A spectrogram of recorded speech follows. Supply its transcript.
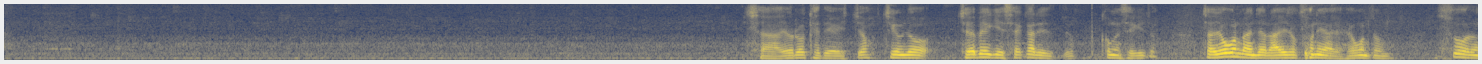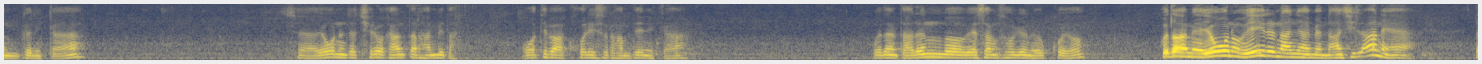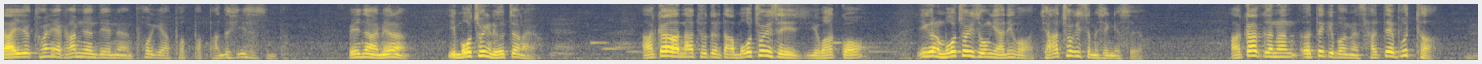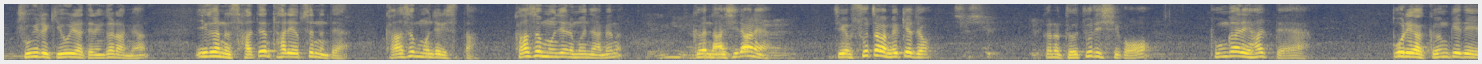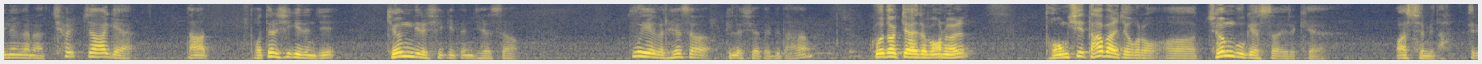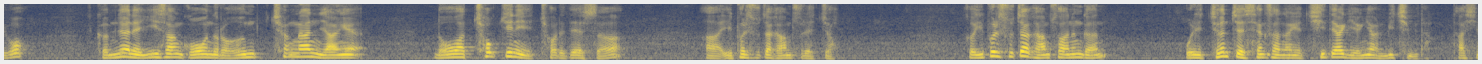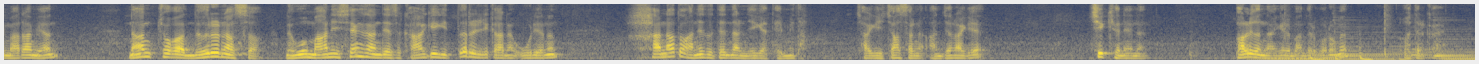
자, 이렇게 되어 있죠. 지금 요 저백이 색깔이 검은색이죠. 자, 요거는 이제 라이조토니아예요. 요건 좀 수월한 거니까. 자, 요거는 이제 치료 간단합니다. 오티바 코리스로 하면 되니까. 그 다음에 다른 뭐 외상 소견 없고요. 그 다음에 요거는 왜 일어나냐면 난실 안에 라이조토니아 감염되는 포기가 반드시 있었습니다. 왜냐하면 이 모촉이 없잖아요. 아까 나초들은 다 모촉에서 이제 왔고 이거는 모촉에서 온 게 아니고 자촉에서만 생겼어요. 아까 거는 어떻게 보면 살 때부터 주의를 기울여야 되는 거라면 이거는 살 때는 탈이 없었는데 가슴 문제가 있었다. 가슴 문제는 뭐냐면 그 안에 지금 숫자가 몇 개죠? 70. 그는 더 줄이시고 분갈이 할 때 뿌리가 검게 되어 있는 거는 철저하게 다 도태를 시키든지 격리를 시키든지 해서 구획을 해서 길러셔야 됩니다. 구독자 여러분 오늘 동시다발적으로 어, 전국에서 이렇게 왔습니다. 그리고 금년에 이상 고온으로 엄청난 양의 노화 촉진이 초래돼서 아, 잎의 숫자 감소를 했죠. 그 잎의 숫자 감소하는 건 우리 전체 생산량에 지대하게 영향을 미칩니다. 다시 말하면 난초가 늘어나서 너무 많이 생산돼서 가격이 떨어질까 하는 우려는 하나도 안 해도 된다는 얘기가 됩니다. 자기 자산을 안전하게 지켜내는 밝은 날개를 만들어 보는 건 어떨까요?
